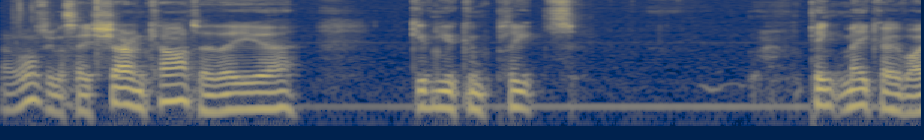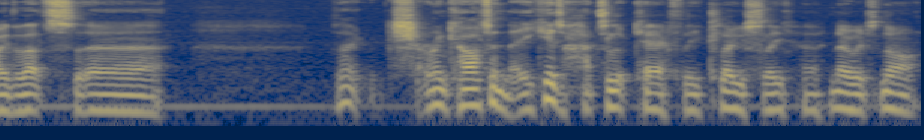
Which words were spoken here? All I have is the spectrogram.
I was going to say Sharon Carter. They uh, give you a complete pink makeover. Either that's uh, is that Sharon Carter naked. I had to look carefully, closely. Uh, no, it's not.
